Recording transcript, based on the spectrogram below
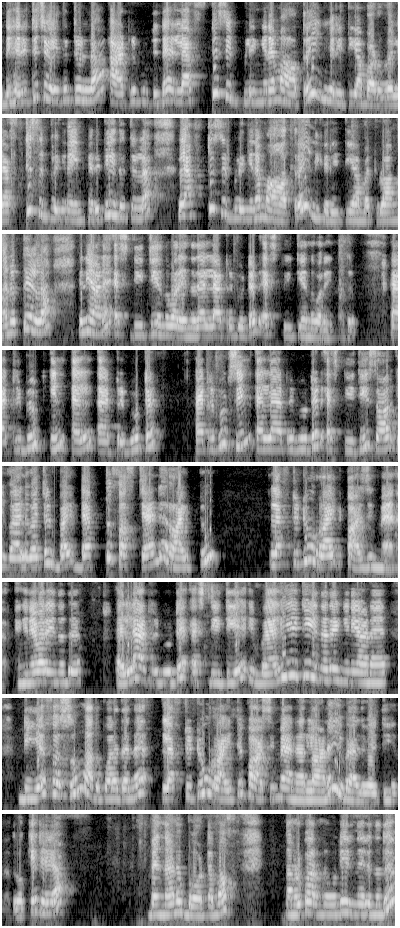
ഇൻഹെറിറ്റ് ചെയ്തിട്ടുള്ള ആട്രിബ്യൂട്ടിന്റെ ലെഫ്റ്റ് സിബ്ലിങ്ങിനെ മാത്രമേ ഇൻഹെറിറ്റ് ചെയ്യാൻ പാടുള്ളൂ. ലെഫ്റ്റ് സിബ്ലിങ്ങിനെ ഇൻഹെറിറ്റ് ചെയ്തിട്ടുള്ള ലെഫ്റ്റ് സിബ്ലിങ്ങിനെ മാത്രമേ ഇൻഹെറിറ്റ് ചെയ്യാൻ പറ്റുള്ളൂ. അങ്ങനത്തെ ഉള്ള ഇതിനെയാണ് എസ് ഡി ടി എന്ന് പറയുന്നത്. L attributed S D T എന്ന് പറയുന്നത്. Attribute in L attributed Attributes in L attributed STTs are evaluated by depth first and right to left to right parsing manner. എങ്ങനെയാ പറയുന്നത്? എല്ലാ ആട്രിബ്യൂട്ട് എസ് ഡി ടിയെ evaluate ചെയ്യുന്നത് എങ്ങനെയാണ്? D F എസും അതുപോലെ തന്നെ ലെഫ്റ്റ് ടു റൈറ്റ് പാഴ്സിംഗ് മാനറിലാണ് ഇവാലുവേറ്റ് ചെയ്യുന്നത്. ഓക്കെ ക്ലിയർ അപ്പൊ എന്താണ് ബോട്ടം ഓഫ് നമ്മൾ പറഞ്ഞുകൊണ്ടിരുന്നിരുന്നത്?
